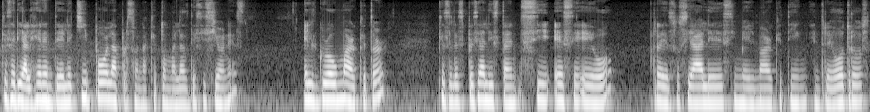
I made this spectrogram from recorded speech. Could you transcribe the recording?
que sería el gerente del equipo, la persona que toma las decisiones, el Grow Marketer, que es el especialista en CSEO, redes sociales, email marketing, entre otros,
